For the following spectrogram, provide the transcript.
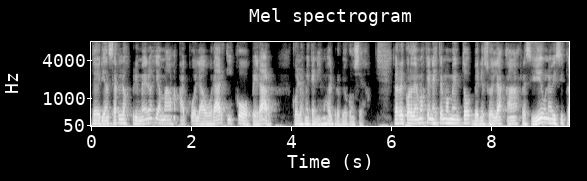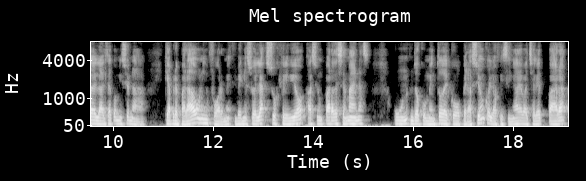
deberían ser los primeros llamados a colaborar y cooperar con los mecanismos del propio Consejo. Entonces, recordemos que en este momento Venezuela ha recibido una visita de la alta comisionada que ha preparado un informe. Venezuela suscribió hace un par de semanas un documento de cooperación con la oficina de Bachelet para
